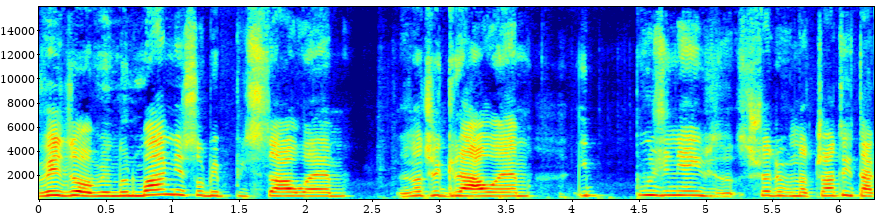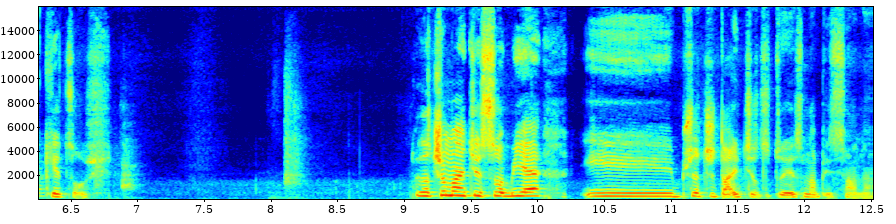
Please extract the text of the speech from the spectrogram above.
Widzowie, normalnie sobie pisałem, znaczy grałem i później szedłem na czat i takie coś. Zatrzymajcie sobie i przeczytajcie, co tu jest napisane.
